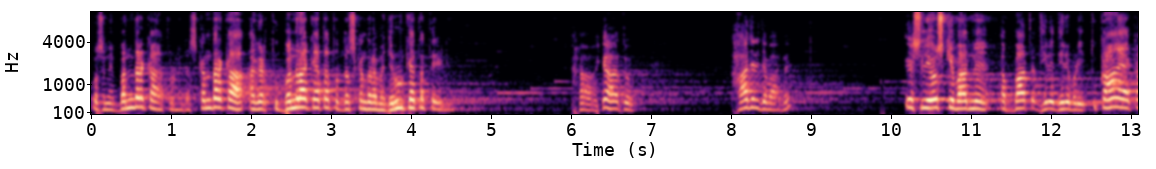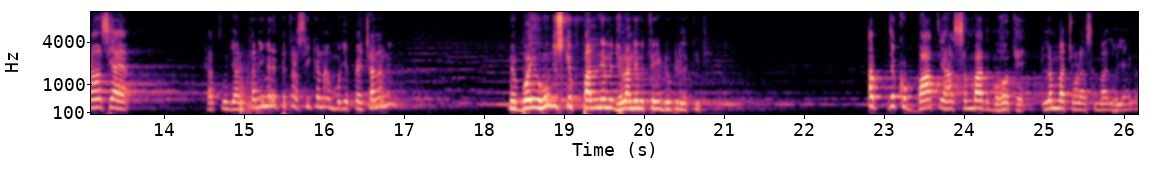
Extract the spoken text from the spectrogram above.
उसने बंदर कहा तो उन्हें दस्कंदर कहा, अगर तू बंदरा कहता तो दस्कंदरा मैं ज़रूर कहता तेरे लिए। हाँ यहाँ तो हाजिर जवाब है। इसलिए उसके बाद में अब बात धीरे धीरे बढ़ी। तू कहाँ आया, कहाँ से आया? कहा, तू जानता नहीं मेरे पिताश्री का नाम, मुझे पहचाना नहीं। मैं वही हूँ जिसके पालने में, झुलाने में तेरी ड्यूटी लगती थी। अब देखो, बात यहाँ संवाद बहुत है। लंबा चौड़ा संवाद हो जाएगा।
